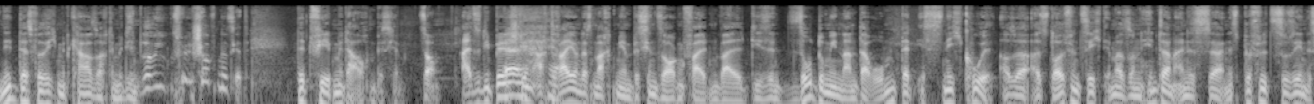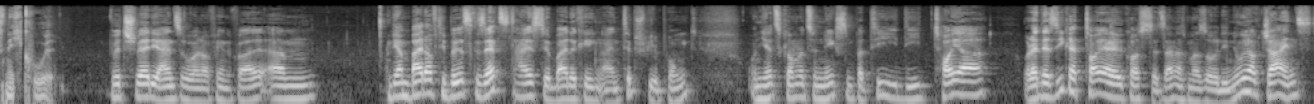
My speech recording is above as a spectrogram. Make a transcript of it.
nicht das, was ich mit K sagte, mit diesem, oh, wir schaffen das jetzt. Das fehlt mir da auch ein bisschen. So, also die Bills Äh, stehen 8-3 und das macht mir ein bisschen Sorgenfalten, weil die sind so dominant da oben, das ist nicht cool. Also aus Dolphins Sicht immer so ein Hintern eines, äh, eines Büffels zu sehen, ist nicht cool. Wird schwer, die einzuholen auf jeden Fall. Ähm, wir haben beide auf die Bills gesetzt, heißt, wir beide kriegen einen Tippspielpunkt. Und jetzt kommen wir zur nächsten Partie, die teuer, oder der Sieg hat teuer gekostet, sagen wir es mal so. Die New York Giants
